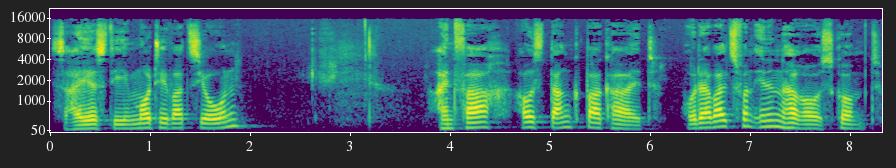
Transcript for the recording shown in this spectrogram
sei es die Motivation einfach aus Dankbarkeit oder weil es von innen herauskommt.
